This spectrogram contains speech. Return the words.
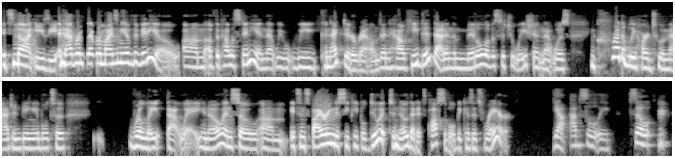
It's not easy, and that re- that reminds me of the video um, of the Palestinian that we we connected around, and how he did that in the middle of a situation that was incredibly hard to imagine being able to relate that way, you know? And so um, it's inspiring to see people do it to know that it's possible because it's rare. Yeah, absolutely. So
